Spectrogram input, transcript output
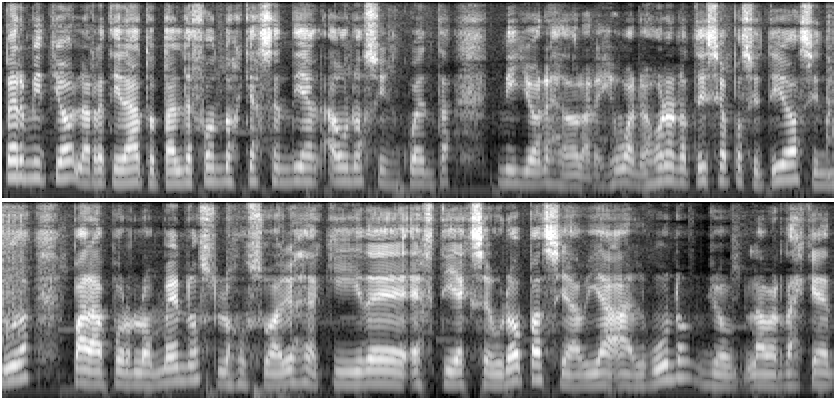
permitió la retirada total de fondos que ascendían a unos 50 millones de dólares. Y bueno, es una noticia positiva sin duda para por lo menos los usuarios de aquí de FTX Europa, si había alguno. Yo la verdad es que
